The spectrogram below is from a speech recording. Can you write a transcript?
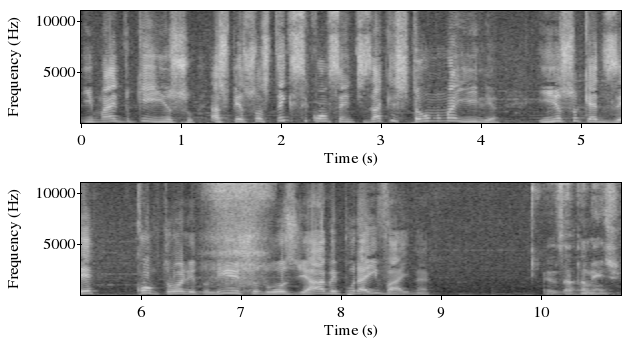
e mais do que isso, as pessoas têm que se conscientizar que estão numa ilha. E isso quer dizer controle do lixo, do uso de água e por aí vai, né? Exatamente.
